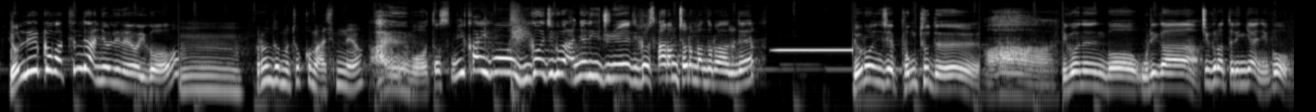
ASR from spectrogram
열릴 것 같은데 안 열리네요, 이거. 음 그런 점은 조금 아쉽네요. 아유 뭐 어떻습니까 이거 이거 지금 안 열리기 중요해 이거 사람처럼 만들어놨는데 요런 이제 봉투들 아 이거는 뭐 우리가 찌그러뜨린 게 아니고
